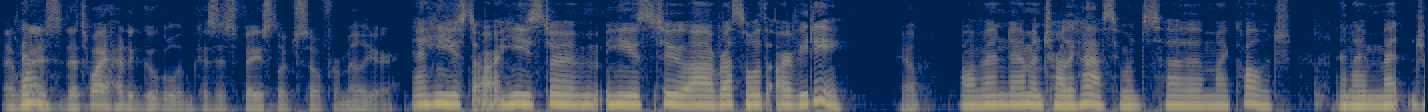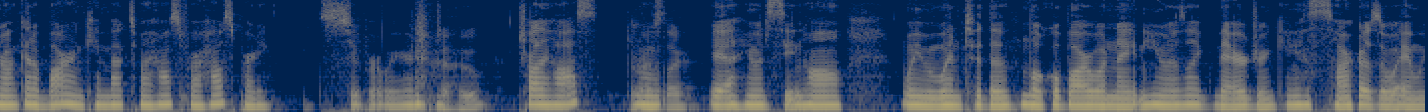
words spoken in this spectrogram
And Yeah. that's why I had to Google him because his face looked so familiar. Yeah, he used to he used to he used to uh, wrestle with RVD. Yep. Rob Van Dam and Charlie Haas, who went to my college, and I met drunk at a bar and came back to my house for a house party. Super weird. To who? Charlie Haas. The He went- wrestler? Yeah, he went to Seton Hall. We went to the local bar one night and he was like there drinking his sorrows away and we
